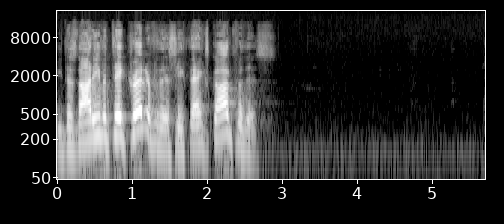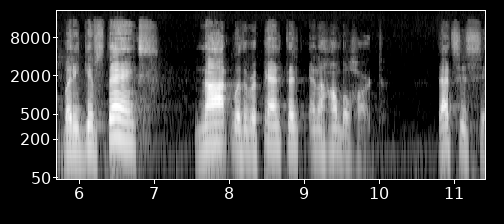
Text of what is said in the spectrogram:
He does not even take credit for this. He thanks God for this. But he gives thanks not with a repentant and a humble heart. That's his sin.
